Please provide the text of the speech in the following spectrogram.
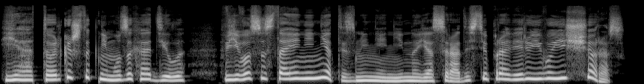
«Я только что к нему заходила. В его состоянии нет изменений, но я с радостью проверю его еще раз».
